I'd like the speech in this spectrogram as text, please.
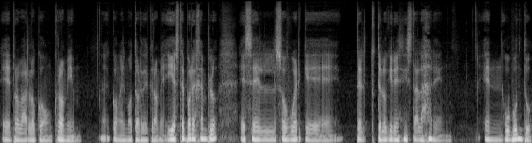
eh, probarlo con Chromium, eh, con el motor de Chrome. Y este, por ejemplo, es el software que tú te lo quieres instalar en, en Ubuntu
